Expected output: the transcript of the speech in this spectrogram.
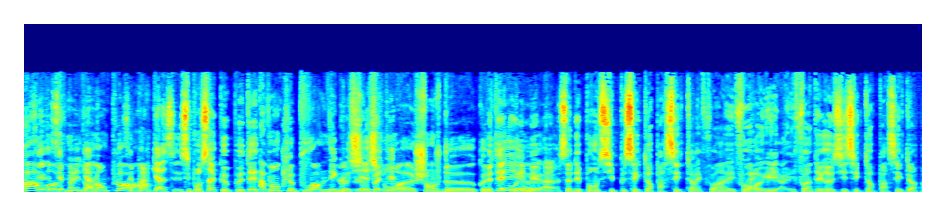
pas revenus dans l'emploi. C'est pas le hein. cas. C'est pour ça que peut-être avant que le pouvoir de négociation euh, change de côté. Oui, mais euh, ça dépend aussi secteur par secteur. Il faut il faut il faut intégrer aussi secteur par secteur.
